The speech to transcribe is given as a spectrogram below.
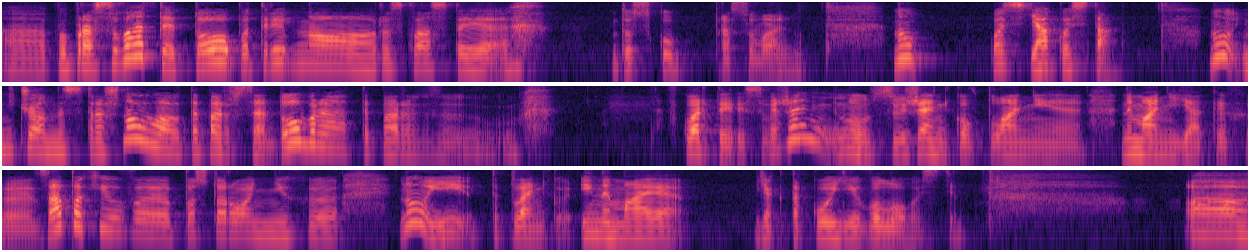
е, попрасувати, то потрібно розкласти доску прасувальну. Ну, ось якось так. Ну, нічого не страшного, тепер все добре. Тепер е, в квартирі свіжень, ну, свіженько в плані нема ніяких е, запахів е, посторонніх, ну і тепленько, і немає як такої вологості. А,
